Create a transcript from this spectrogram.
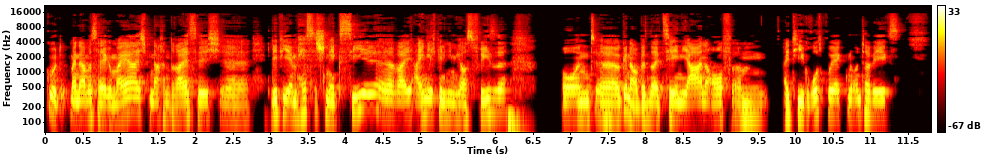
Gut, mein Name ist Helge Meyer, ich bin 38, äh, lebe hier im hessischen Exil, äh, weil eigentlich bin ich nämlich aus Friese und äh, genau, bin seit zehn Jahren auf ähm, IT-Großprojekten unterwegs,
